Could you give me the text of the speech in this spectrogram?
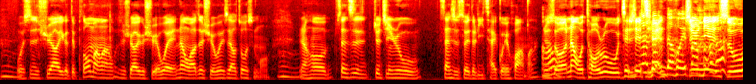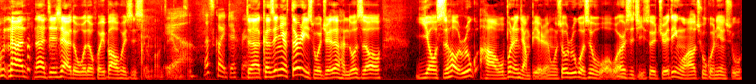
嗯我是需要一个 diploma 吗？我是需要一个学位？那我要这学位是要做什么？嗯，然后甚至就进入。三十岁的理财规划嘛，哦就是说，那我投入这些钱 去念书，那那接下来的我的回报会是什么？这样子。Yeah，that's quite different。对啊，可是 in your thirties，我觉得很多时候，有时候如果好，我不能讲别人，我说如果是我，我二十几岁决定我要出国念书，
